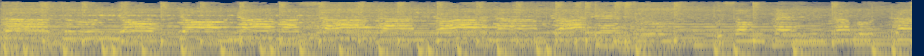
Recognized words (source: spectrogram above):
เทิดทูนยกย่องนามัสกานพระนามพระเยซูผู้ทรงเป็นพระบุตรพระ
